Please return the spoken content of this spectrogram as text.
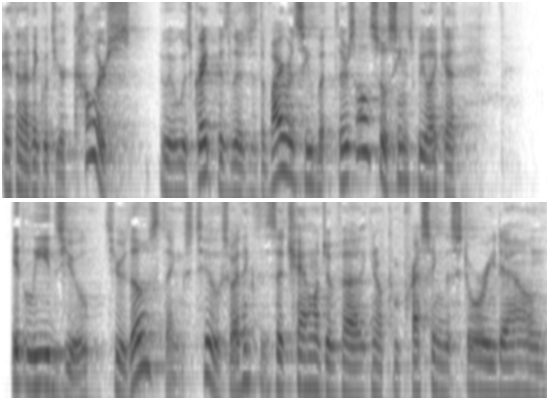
Nathan, I think with your colors, it was great because there's the vibrancy, but there's also seems to be like a it leads you through those things too. So I think it's a challenge of uh, you know compressing the story down,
